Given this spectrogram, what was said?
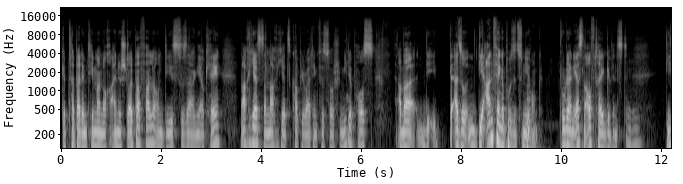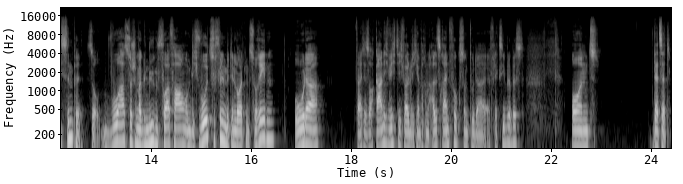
Gibt halt bei dem Thema noch eine Stolperfalle und die ist zu sagen, ja, okay, mache ich jetzt, dann mache ich jetzt Copywriting für Social Media Posts. Aber die, also die Anfängerpositionierung, wo du deine ersten Aufträge gewinnst, mhm. Die ist simpel. So, wo hast du schon mal genügend Vorerfahrung, um dich wohlzufühlen, mit den Leuten zu reden? Oder vielleicht ist es auch gar nicht wichtig, weil du dich einfach in alles reinfuchst und du da flexibel bist. Und that's it.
